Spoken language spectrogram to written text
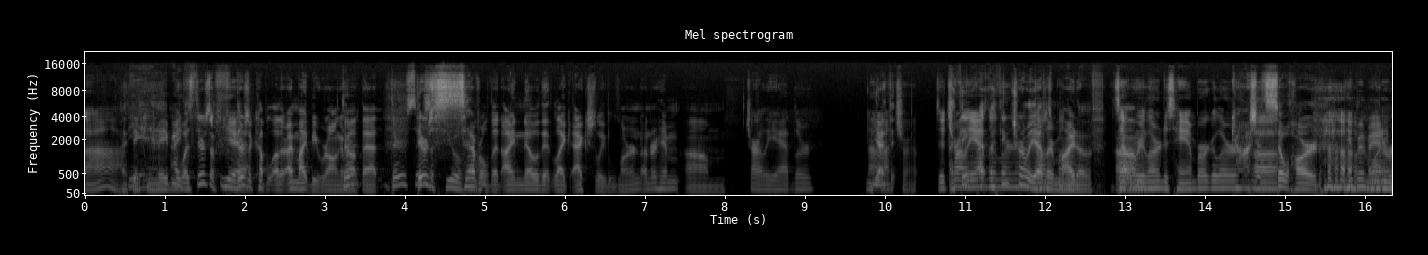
Ah. I think Yeah, maybe I- was there's a f- yeah. there's a couple other I might be wrong There- about that. there's- there's a few several that I know that like actually learned under him. Um, Charlie Adler. No, Yeah, not thi- Char- Did I Charlie think, Adler? I, think Charlie Adler might have. Is that where he Um, learned his hamburger? Gosh, uh, it's so hard. you've been, wanting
